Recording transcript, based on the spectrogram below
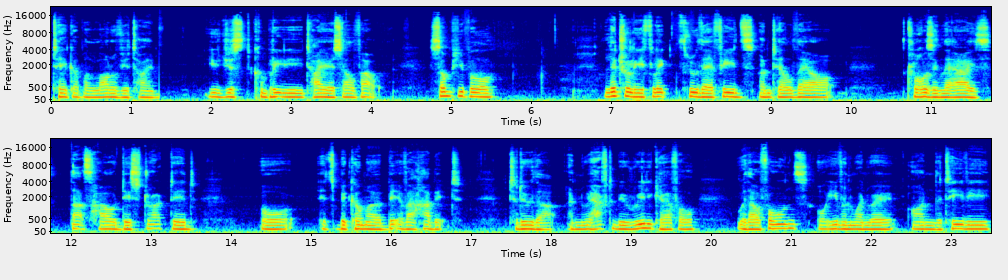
take up a lot of your time. You just completely tire yourself out. Some people literally flick through their feeds until they are closing their eyes. That's how distracted or it's become a bit of a habit to do that. And we have to be really careful with our phones or even when we're on the TV,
